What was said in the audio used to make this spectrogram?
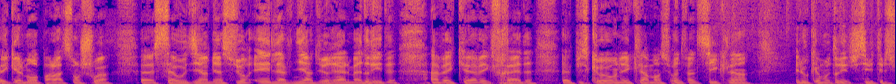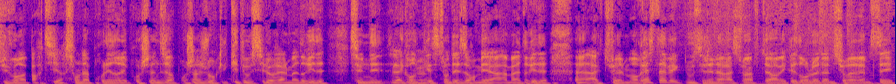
euh, également. On parlera de son choix euh, saoudien, bien sûr, et de l'avenir du Real Madrid avec avec Fred, euh, puisqu'on est clairement sur une fin de cycle. hein. Et Luka Modric, s'il était le suivant à partir, si on apprenait dans les prochaines heures, prochains jours qu'il quittait aussi le Real Madrid, c'est une la grande Ouais. question désormais à, à Madrid euh, actuellement. Reste avec nous, c'est Génération After avec les drôles de dames sur RMC.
